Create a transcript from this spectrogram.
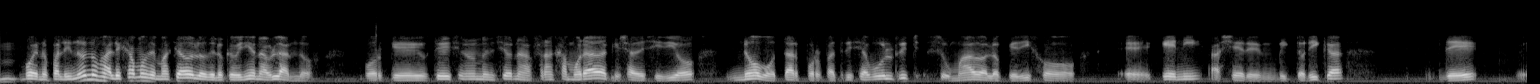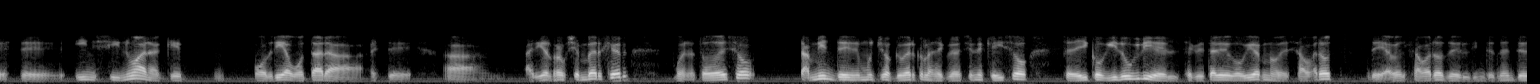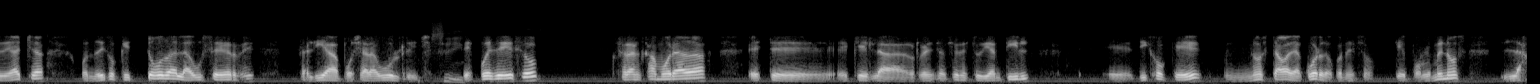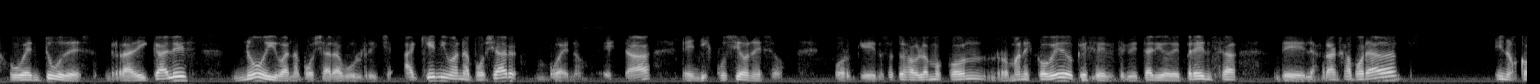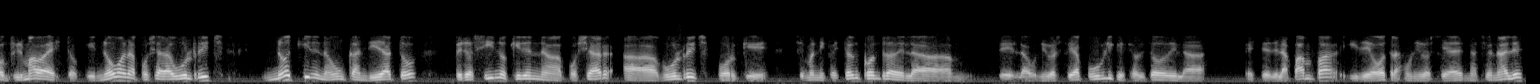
Mm. Bueno, Pali, no nos alejamos demasiado de lo que venían hablando, porque ustedes hicieron mención a Franja Morada, que ya decidió no votar por Patricia Bullrich, sumado a lo que dijo eh, Kenny ayer en Victorica, de este, insinuar a que podría votar a, este, a Ariel Rauschenberger. Bueno, todo eso también tiene mucho que ver con las declaraciones que hizo Federico Guidugli, el secretario de gobierno de Sabarot, de Abel Sabarot, del intendente de Hacha, cuando dijo que toda la UCR salía a apoyar a Bullrich. Después de eso, Franja Morada, este, que es la organización estudiantil, eh, dijo que no estaba de acuerdo con eso, que por lo menos las juventudes radicales no iban a apoyar a Bullrich. ¿A quién iban a apoyar? Bueno, está en discusión eso, porque nosotros hablamos con Román Escobedo, que es el secretario de prensa de la Franja Morada, y nos confirmaba esto, que no van a apoyar a Bullrich, no tienen a un candidato, pero sí no quieren apoyar a Bullrich porque se manifestó en contra de la, de la universidad pública y sobre todo de la, este, de la Pampa y de otras universidades nacionales,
